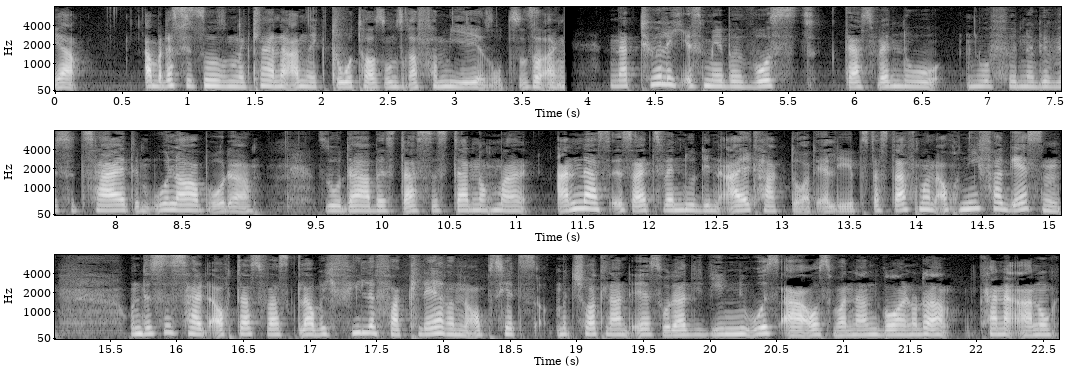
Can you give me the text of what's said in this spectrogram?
Ja, aber das ist jetzt nur so eine kleine Anekdote aus unserer Familie sozusagen. Natürlich ist mir bewusst, dass wenn du nur für eine gewisse Zeit im Urlaub oder so da bist, dass es dann nochmal anders ist, als wenn du den Alltag dort erlebst. Das darf man auch nie vergessen. Und das ist halt auch das, was, glaube ich, viele verklären, ob es jetzt mit Schottland ist oder die, die in die USA auswandern wollen oder keine Ahnung.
